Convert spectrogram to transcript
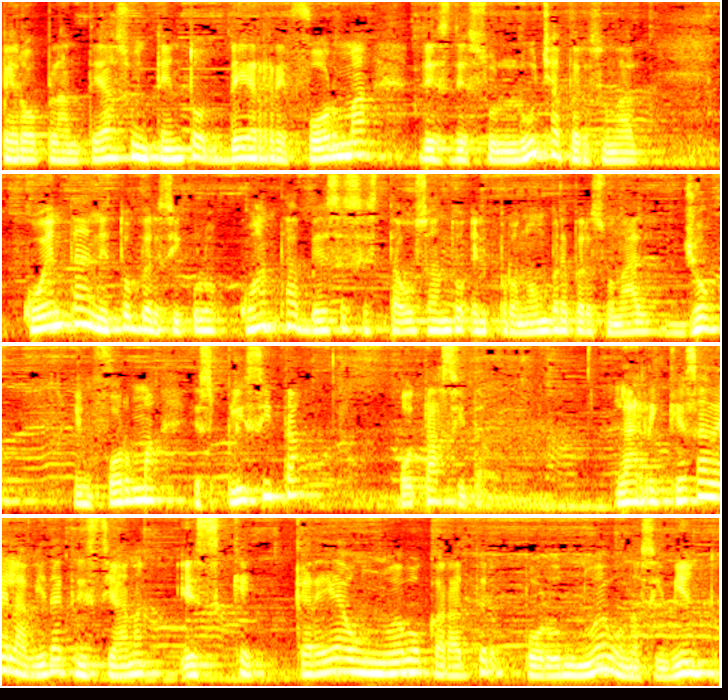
pero plantea su intento de reforma desde su lucha personal Cuenta en estos versículos cuántas veces está usando el pronombre personal yo en forma explícita o tácita. La riqueza de la vida cristiana es que crea un nuevo carácter por un nuevo nacimiento.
